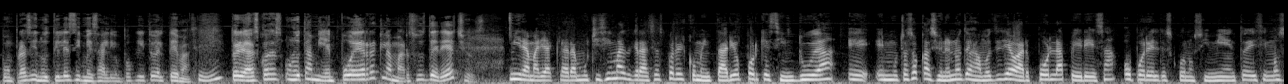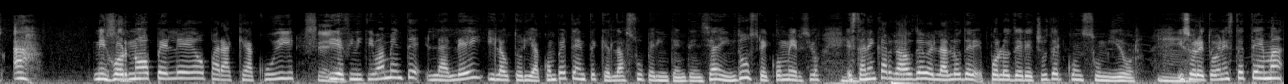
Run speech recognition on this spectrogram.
compras inútiles y me salió un poquito del tema, Sí. pero esas cosas uno también puede reclamar sus derechos. Mira, María Clara, muchísimas gracias por el comentario porque sin duda eh, en muchas ocasiones nos dejamos de llevar por la pereza o por el desconocimiento y decimos, ah, mejor no peleo, ¿para qué acudir? Sí. Y definitivamente la ley y la autoridad competente, que es la Superintendencia de Industria y Comercio, están encargados de velar los por los derechos del consumidor. Mm. Y sobre todo en este tema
